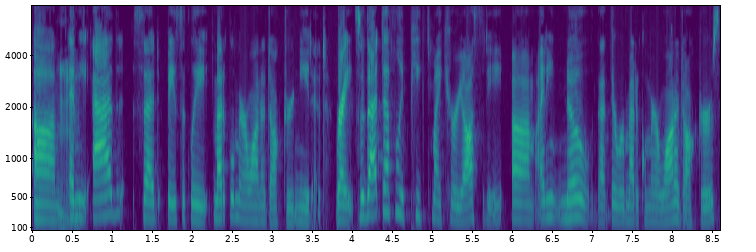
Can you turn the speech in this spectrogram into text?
um, and the ad said basically medical marijuana doctor needed. Right. So that definitely piqued my curiosity. Um, I didn't know that there were medical marijuana doctors.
